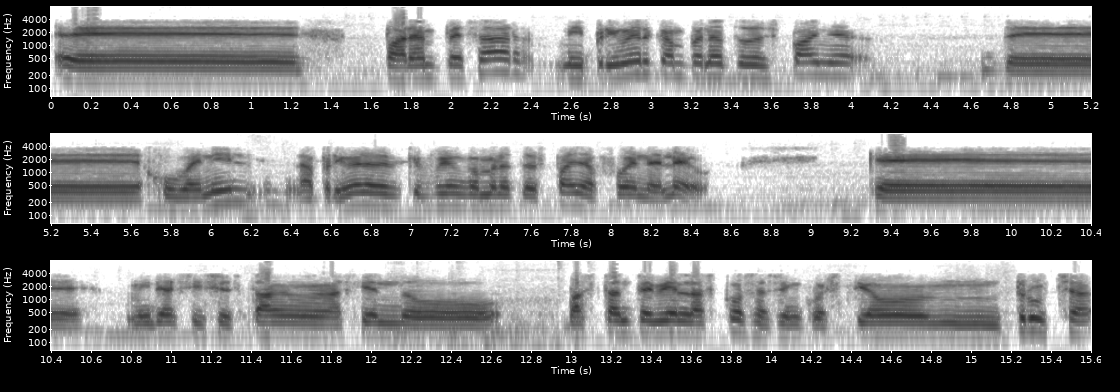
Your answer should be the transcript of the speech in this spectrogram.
eh, para empezar, mi primer campeonato de España de juvenil, la primera vez que fui a un campeonato de España fue en el EO, que mira si se están haciendo bastante bien las cosas en cuestión trucha,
